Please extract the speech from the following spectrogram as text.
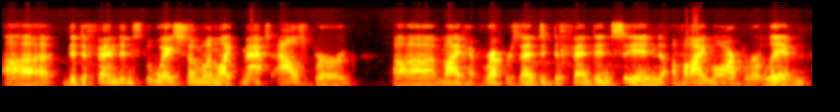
uh, the defendants the way someone like Max Alsberg uh, might have represented defendants in Weimar, Berlin.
